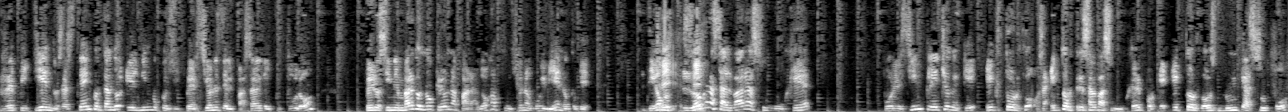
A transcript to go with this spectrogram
repitiendo, o sea, estén contando él mismo con sus versiones del pasado y del futuro, pero sin embargo no crea una paradoja, funciona muy bien, ¿no? Porque, digamos, logra salvar a su mujer por el simple hecho de que Héctor 2, o sea, Héctor 3 salva a su mujer porque Héctor 2 nunca supo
